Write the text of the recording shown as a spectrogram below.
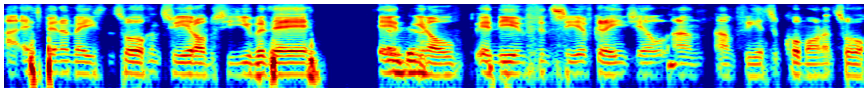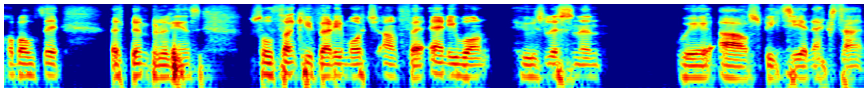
uh, it's been amazing talking to you. Obviously, you were there. In, you. you know, in the infancy of Grange Hill, and, and for you to come on and talk about it has been brilliant. So, thank you very much. And for anyone who's listening, we I'll speak to you next time.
